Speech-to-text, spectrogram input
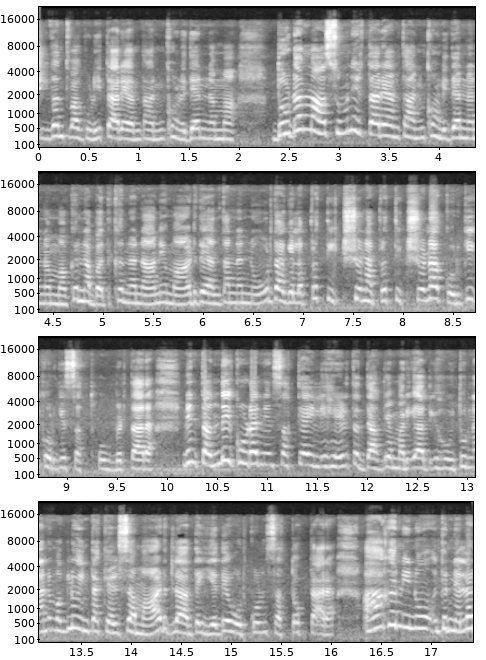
ಜೀವಂತವಾಗಿ ಉಳಿತಾರೆ ಅಂತ ಅಂದ್ಕೊಂಡಿದ್ದೆ ನಮ್ಮ ದೊಡ್ಡಮ್ಮ ಸುಮ್ಮನೆ ಇರ್ತಾರೆ ಅಂತ ಅಂದ್ಕೊಂಡಿದ್ದೆ ನನ್ನ ಮಗನ ಬದುಕನ್ನು ನಾನೇ ಮಾಡಿದೆ ಅಂತ ನಾನು ನೋಡಿದಾಗೆಲ್ಲ ಪ್ರತಿ ಕ್ಷಣ ಪ್ರತಿ ಕ್ಷಣ ಕೊರ್ಗಿ ಕೊರ್ಗಿ ಸತ್ತು ಹೋಗ್ಬಿಡ್ತಾರೆ. ನಿನ್ನ ತಂದೆ ಕೂಡ ನಿನ್ನ ಸತ್ಯ ಇಲ್ಲಿ ಹೇಳ್ತದ್ದಾಗೆ ಮರ್ಯಾದೆ ಹೋಯ್ತು. ನನ್ನ ಮಗಳು ಇಂಥ ಕೆಲಸ ಮಾಡಿದ್ಲ ಅಂತ ಎದೆ ಹೊಡ್ಕೊಂಡು ಸತ್ತೋಗ್ತಾರ. ಆಗ ನೀನು ಇದನ್ನೆಲ್ಲ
